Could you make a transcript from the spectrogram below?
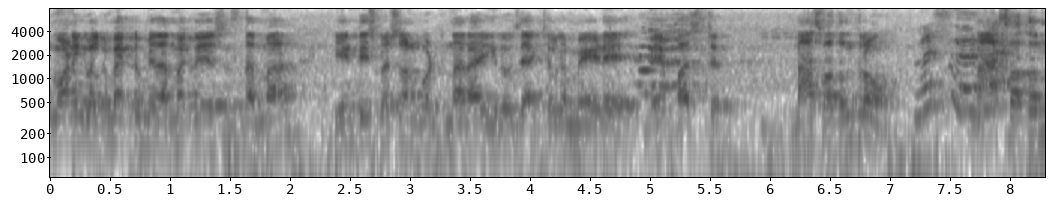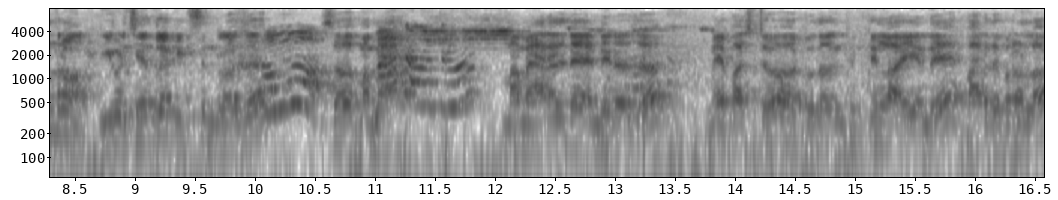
Good morning welcome back to మీ ధర్మ క్రియేషన్స్ ధర్మ. ఏంటి స్పెషల్ అనుకుంటున్నారా? ఈ రోజు యాక్చువల్గా మేడే మే ఫస్ట్ నా స్వతంత్రం. నా స్వతంత్రం. ఈవిడ చేతిలోకి ఇచ్చిన రోజు. సో మా మా మ్యారేజ్ డే అండి ఈరోజు. మే ఫస్ట్ టూ థౌజండ్ ఫిఫ్టీన్లో అయ్యింది పార్వతీపురంలో.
